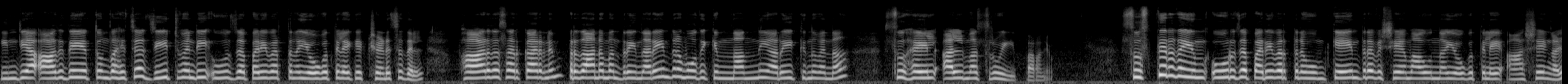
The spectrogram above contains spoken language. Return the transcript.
ഇന്ത്യ ആതിഥേയത്വം വഹിച്ച ജി ട്വന്റി ഊർജ പരിവർത്തന യോഗത്തിലേക്ക് ക്ഷണിച്ചതിൽ ഭാരത സർക്കാരിനും പ്രധാനമന്ത്രി നരേന്ദ്രമോദിക്കും നന്ദി അറിയിക്കുന്നുവെന്ന് സുഹൈൽ അൽ മസ്റൂയി പറഞ്ഞു. സുസ്ഥിരതയും ഊർജ പരിവർത്തനവും കേന്ദ്ര വിഷയമാവുന്ന യോഗത്തിലെ ആശയങ്ങൾ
